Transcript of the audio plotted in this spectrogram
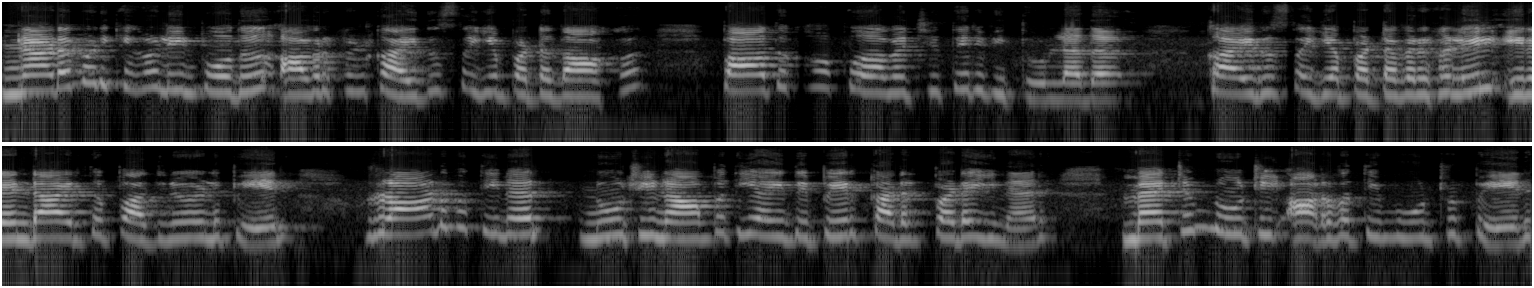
நடவடிக்கைகளின் போது அவர்கள் கைது செய்யப்பட்டதாக பாதுகாப்பு அமைச்சு தெரிவித்துள்ளது. கைது செய்யப்பட்டவர்களில் இரண்டாயிரத்து பதினேழு பேர் இராணுவத்தினர் நூற்றி நாற்பத்தி ஐந்து பேர் கடற்படையினர் மற்றும் நூற்றி அறுபத்தி மூன்று பேர்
